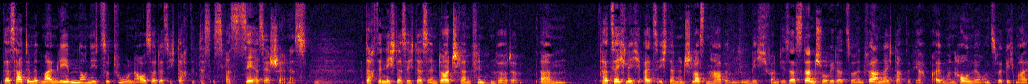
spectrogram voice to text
Das hatte mit meinem Leben noch nichts zu tun, außer dass ich dachte, das ist was sehr, sehr Schönes. Mhm. Ich dachte nicht, dass ich das in Deutschland finden würde. Ähm, tatsächlich, als ich dann entschlossen habe, mich von dieser Stuntshow wieder zu entfernen, weil ich dachte, ja, irgendwann hauen wir uns wirklich mal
